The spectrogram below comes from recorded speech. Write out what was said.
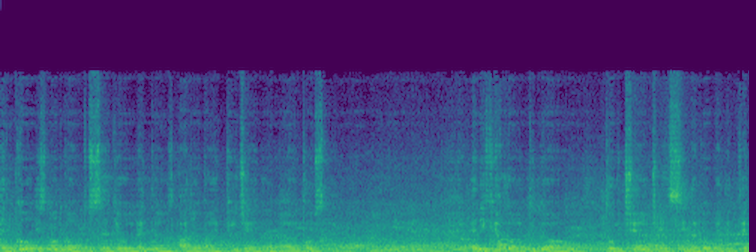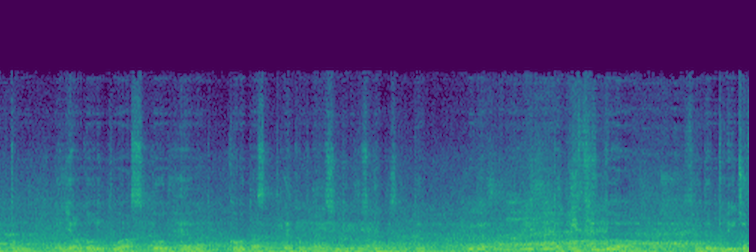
And God is not going to send you letters either by pigeon or by postcard. And if you're going to go to a church, a synagogue, and a temple, and you're going to ask God help, God doesn't recognize you because God is not there. But if you go through the bridge of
